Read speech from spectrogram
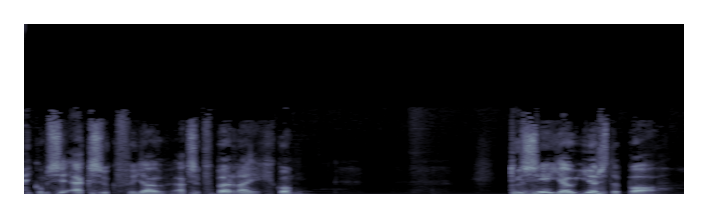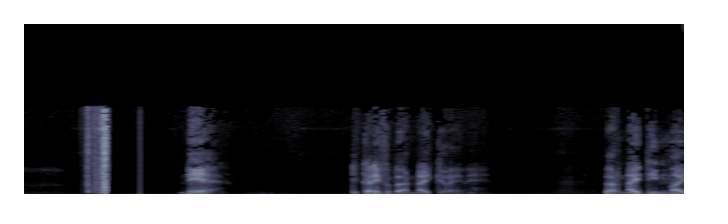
en kom sê ek soek vir jou, ek soek vir Bernay, kom. Toe sê jou eerste pa: Nee. Jy kan nie vir Bernay kry nie. Bernay dien my.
